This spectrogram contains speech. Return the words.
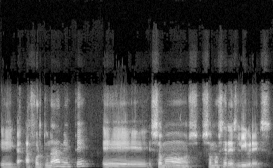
eh, afortunadamente, somos, somos seres libres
